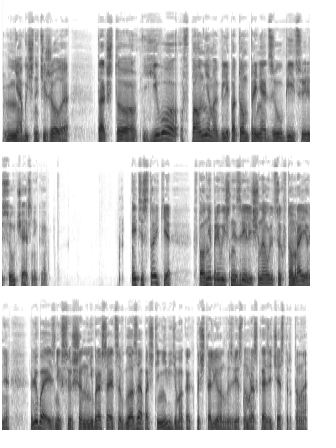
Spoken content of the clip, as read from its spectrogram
необычно тяжелая, так что его вполне могли потом принять за убийцу или соучастника. Эти стойки вполне привычное зрелище на улицах в том районе. Любая из них совершенно не бросается в глаза, почти невидимо, как почтальон в известном рассказе Честертона.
